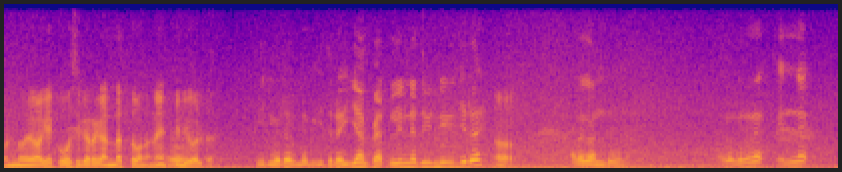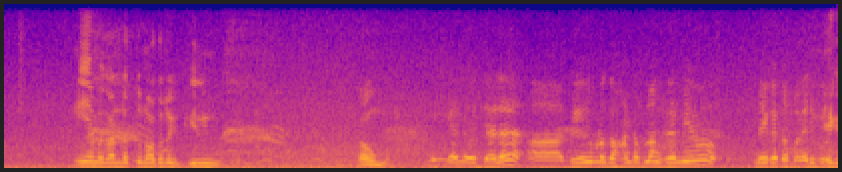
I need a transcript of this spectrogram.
ඔන්න ඔය වගේ කෝසි කරගන්නත් ඕන නේ. පිළිවෙලට. පිළිවෙට විතර ඊයන් පැටලෙන්නේ නැති විදිහට ඔව්. අරගන්න ඕන. අරගෙන එන්න එහෙම ගන්නත් උන අතට කිලින් කවුම. ඒ කියන්නේ ඔය දල බේරුවට ගහන්න පුළුවන් ක්‍රමය මේක තමයි වැඩි ඒක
